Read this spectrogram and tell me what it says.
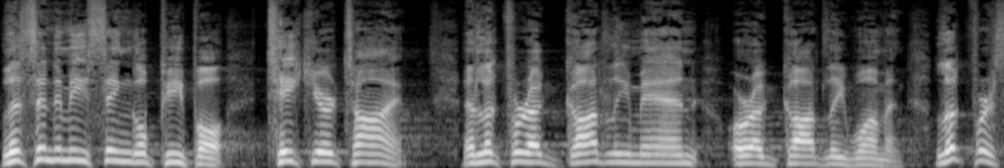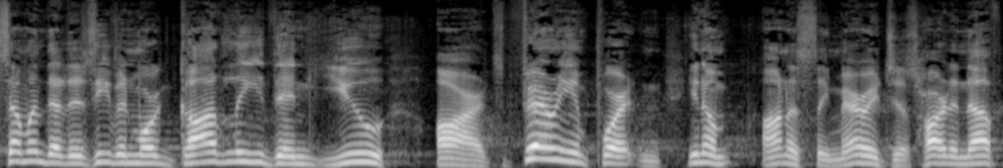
Listen to me, single people. Take your time and look for a godly man or a godly woman. Look for someone that is even more godly than you are. It's very important. You know, honestly, marriage is hard enough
